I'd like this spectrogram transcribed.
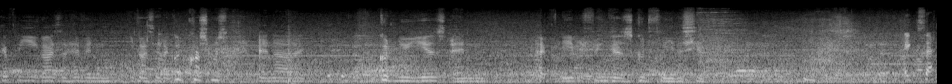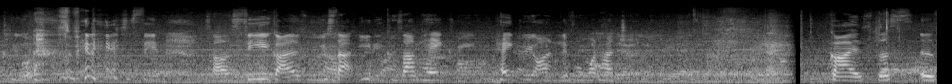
hopefully you guys are having you guys had a good Christmas and a good New Year's and hopefully everything is good for you this year. Exactly what Spinach So I'll see you guys when we start eating because I'm hungry. Hungry on level 100. Guys, this is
